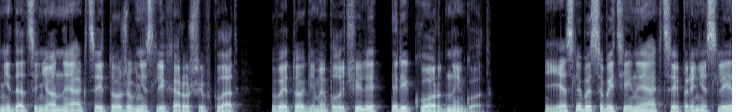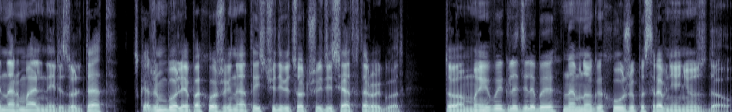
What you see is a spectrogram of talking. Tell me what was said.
Недооцененные акции тоже внесли хороший вклад. В итоге мы получили рекордный год. Если бы событийные акции принесли нормальный результат, скажем, более похожий на 1962 год, то мы выглядели бы намного хуже по сравнению с Dow.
